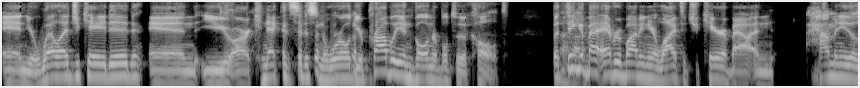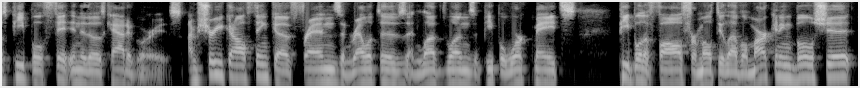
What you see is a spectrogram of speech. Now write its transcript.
and you're well educated and you are a connected citizen of the world, you're probably invulnerable to a cult. But think Uh-huh. about everybody in your life that you care about and how many of those people fit into those categories. I'm sure you can all think of friends and relatives and loved ones and people, workmates, people that fall for multi level marketing bullshit.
